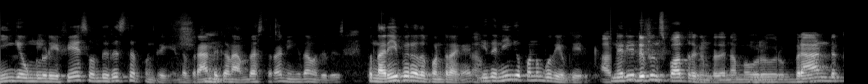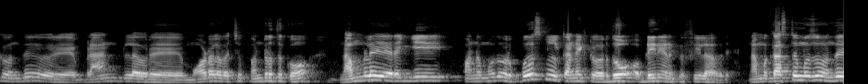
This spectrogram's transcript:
நீங்கள் உங்களுடைய ஃபேஸ் வந்து ரிஜிஸ்டர் பண்ணுறீங்க இந்த பிராண்டுக்கான அம்பாஸ்டராக நீங்கள் தான் வந்து இப்போ நிறைய பேர் அதை பண்ணுறாங்க இதை நீங்கள் பண்ணும்போது எப்படி இருக்கு? அது நிறைய டிஃப்ரென்ஸ் பார்த்துருக்கின்றது. நம்ம ஒரு ஒரு பிராண்டுக்கு வந்து ஒரு பிராண்டில் ஒரு மாடலை வச்சு பண்ணுறதுக்கும் நம்மளே இறங்கி பண்ணும்போது ஒரு பர்சனல் கனெக்ட் வருதோ அப்படின்னு எனக்கு ஃபீல் ஆகுது. நம்ம கஸ்டமர்ஸும் வந்து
